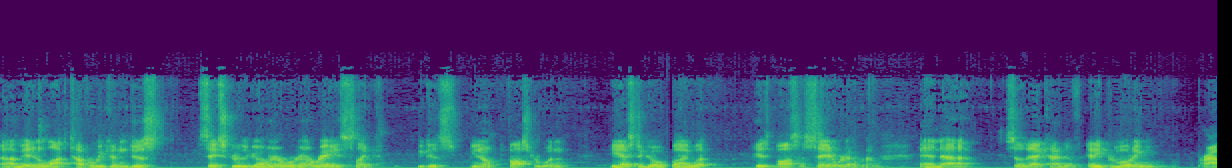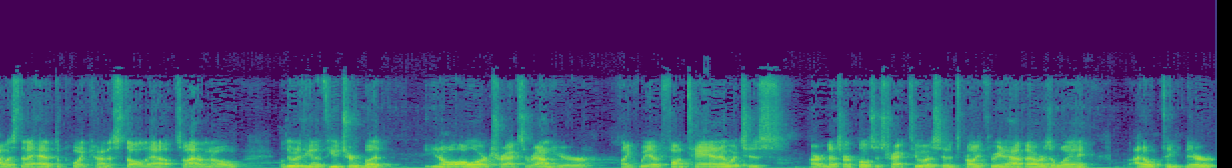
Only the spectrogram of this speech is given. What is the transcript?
uh, made it a lot tougher. We couldn't just say screw the governor, we're going to race like because you know Foster wouldn't. He has to go by what his bosses say or whatever, and uh, so that kind of any promoting prowess that I had at the point kind of stalled out. So I don't know. I'll do anything in the future, but you know all our tracks around here, like we have Fontana, which is our that's our closest track to us, and it's probably three and a half hours away. I don't think they're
